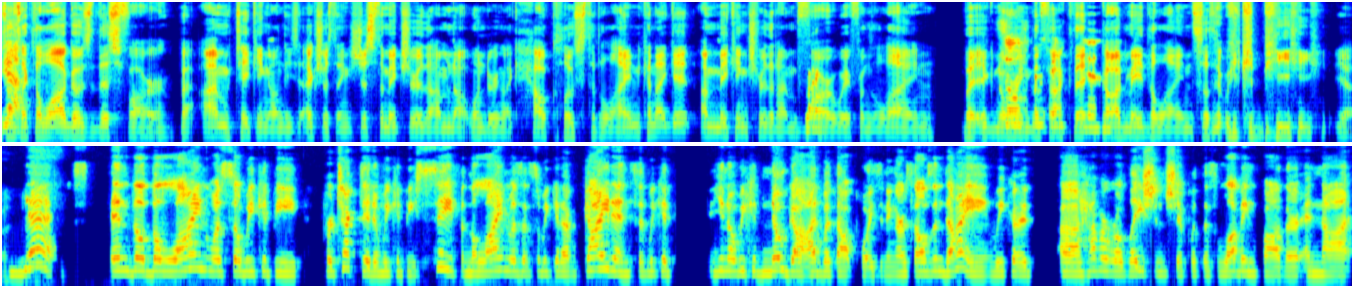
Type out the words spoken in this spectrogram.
So yeah. it's like the law goes this far, but I'm taking on these extra things just to make sure that I'm not wondering like how close to the line can I get? I'm making sure that I'm far away from the line, but ignoring so the fact instance, that God made the line so that we could be yeah. Yes. And the the line was so we could be protected and we could be safe and the line was that so we could have guidance and we could you know, we could know God without poisoning ourselves and dying. We could uh, have a relationship with this loving Father and not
